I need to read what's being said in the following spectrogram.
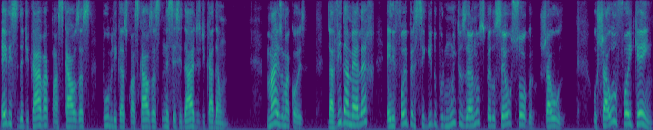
ele se dedicava com as causas públicas, com as causas necessidades de cada um. Mais uma coisa, David Ameller, ele foi perseguido por muitos anos pelo seu sogro, Shaul. O Shaul foi quem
